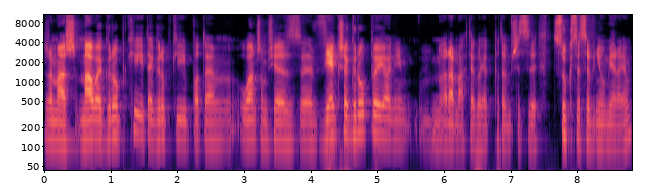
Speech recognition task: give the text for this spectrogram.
że masz małe grupki i te grupki potem łączą się z większe grupy i oni w ramach tego, jak potem wszyscy sukcesywnie umierają.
